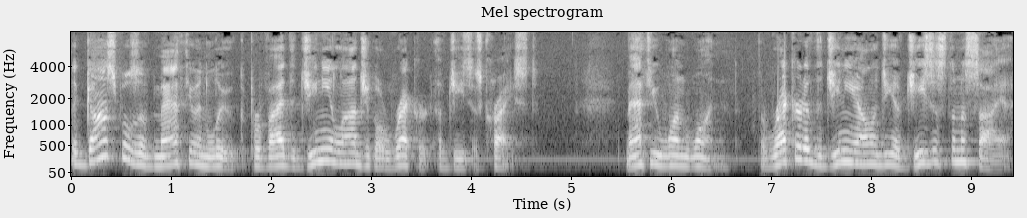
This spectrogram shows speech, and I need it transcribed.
The Gospels of Matthew and Luke provide the genealogical record of Jesus Christ. Matthew 1 1, the record of the genealogy of Jesus the Messiah,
